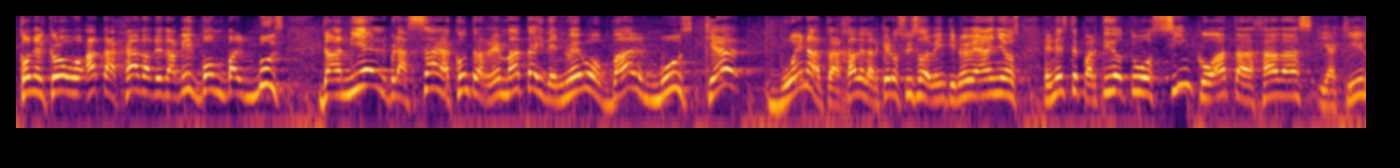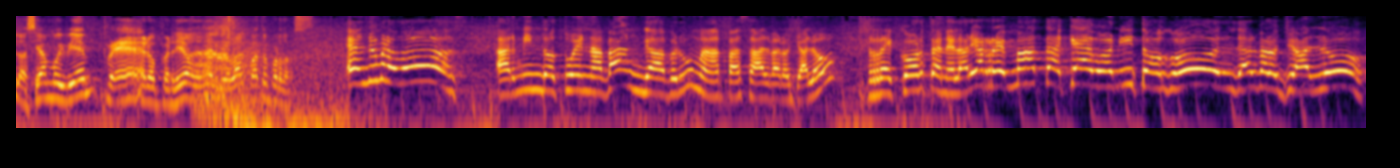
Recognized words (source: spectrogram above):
Con el crobo atajada de David Bombalmus. Daniel Brazaga contra remata y de nuevo Balmus. ¡Qué buena atajada del arquero suizo de 29 años! En este partido tuvo 5 atajadas y aquí lo hacía muy bien, pero perdieron en el global 4 por 2. El número 2, Armindo Tuena Banga Bruma pasa Álvaro Yaló. Recorta en el área, remata, qué bonito gol de Álvaro Yaló.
